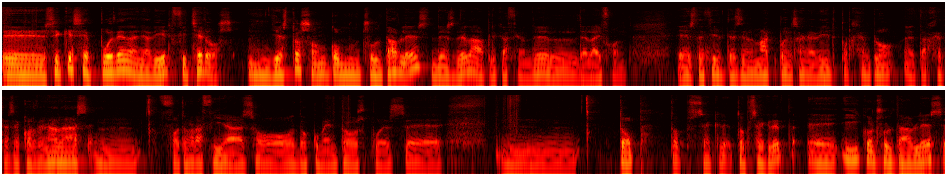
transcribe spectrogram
eh, sí que se pueden añadir ficheros y estos son consultables desde la aplicación del, iPhone. Es decir, desde el Mac puedes añadir, por ejemplo, eh, tarjetas de coordenadas, mm, fotografías o documentos, pues eh, mm, top, top secret, secret y consultables,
